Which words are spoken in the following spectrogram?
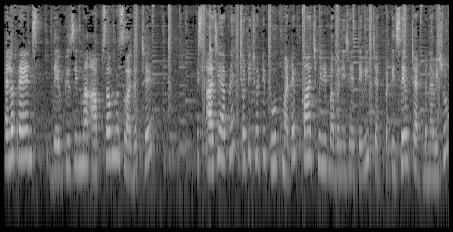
હેલો ફ્રેન્ડ્સ, દેવ ક્યુઝિનમાં આપ સૌનું સ્વાગત છે. આજે આપણે છોટી છોટી ભૂખ માટે પાંચ મિનિટમાં બની જાય તેવી ચટપટી સેવ ચાટ બનાવીશું.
